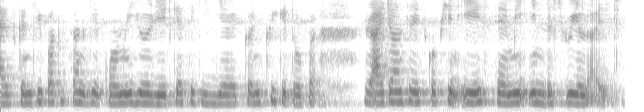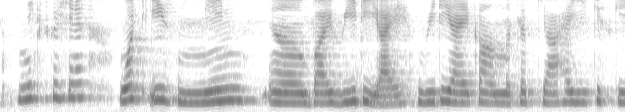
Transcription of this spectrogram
as country Pakistan की इकोनमी जो है रेट कैसे की गया है? कंट्री के तौर पर राइट आंसर इसका option A semi industrialised next question है what is mean by T I का मतलब क्या है? ये किसकी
